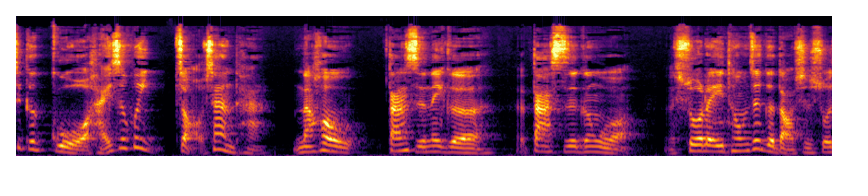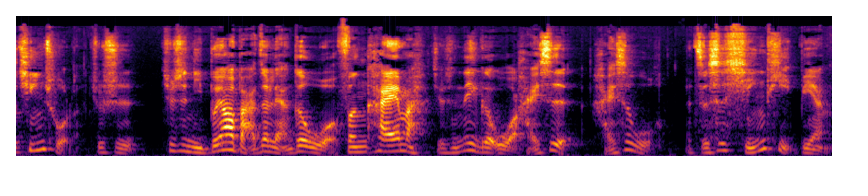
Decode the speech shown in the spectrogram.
这个果还是会找上他，然后当时那个大师跟我说了一通，这个导师说清楚了，就是就是你不要把这两个我分开嘛，就是那个我还是还是我，只是形体变了，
